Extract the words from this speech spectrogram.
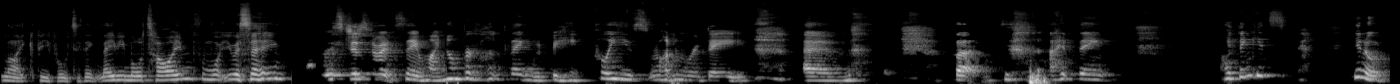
like people to think maybe more time from what you were saying I was just about to say my number one thing would be please one more day. Um, but I think I think it's you know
